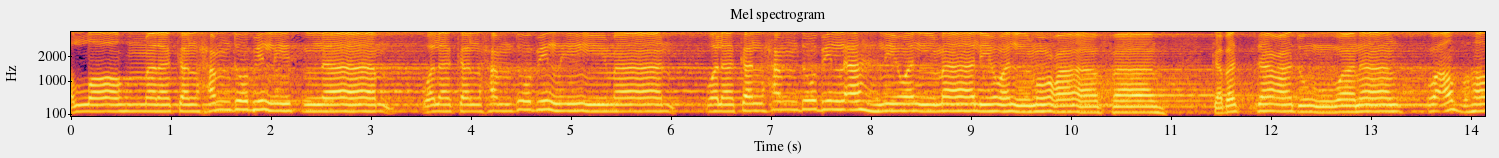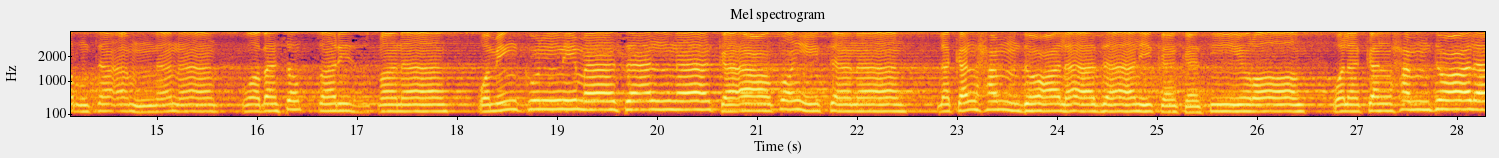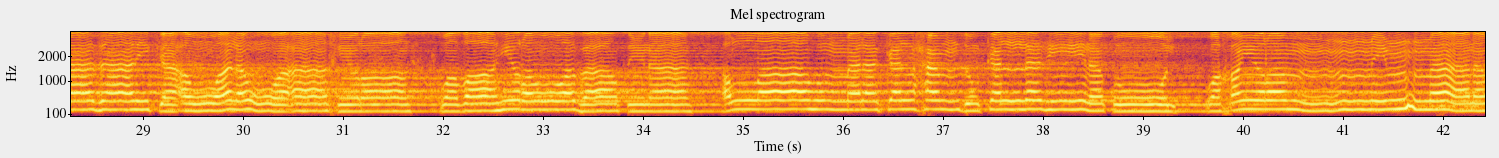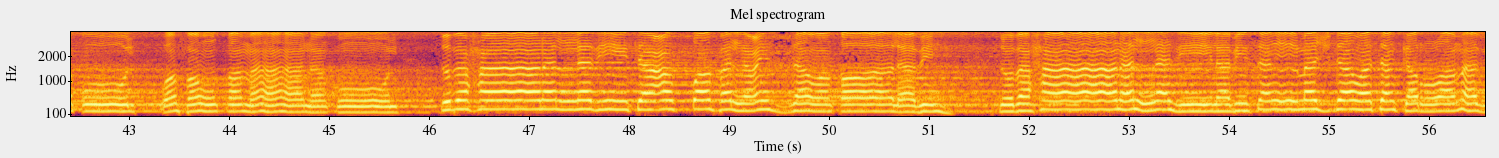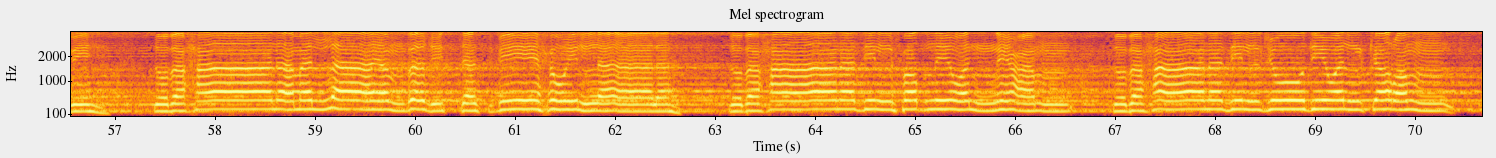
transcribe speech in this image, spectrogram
اللهم لك الحمد بالإسلام ولك الحمد بالإيمان ولك الحمد بالأهل والمال والمعافاة كبت عدونا وأظهرت أمننا وبسطت رزقنا. ومن كل ما سألناك أعطيتنا. لك الحمد على ذلك كثيرا. ولك الحمد على ذلك أولا وآخرا. وظاهرا وباطنا. اللهم لك الحمد كالذي نقول وخيرا مما نقول وفوق ما نقول. سبحان الذي تعطف العز وقال به سبحان الذي لبس المجد وتكرم به سبحان من لا ينبغي التسبيح إلا له سبحان ذي الفضل والنعم سبحان ذي الجود والكرم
